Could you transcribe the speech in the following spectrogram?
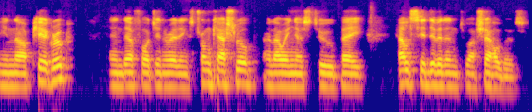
in our peer group and therefore generating strong cash flow, allowing us to pay healthy dividend to our shareholders.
